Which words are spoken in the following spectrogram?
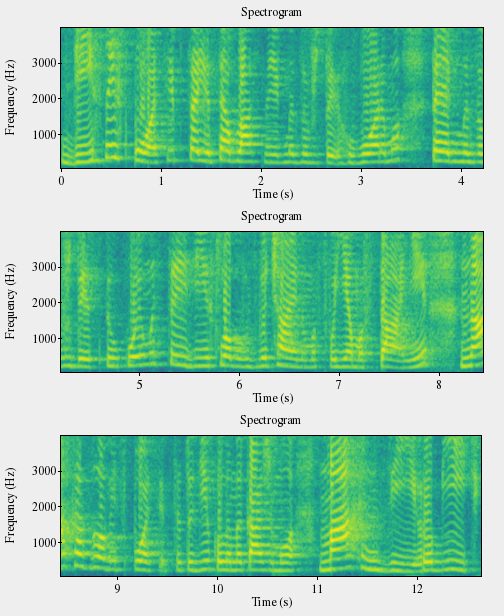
Дійсний спосіб це є те, власне, як ми завжди говоримо, те, як ми завжди спілкуємося, це є дієслово в звичайному своєму стані. Наказовий спосіб це тоді, коли ми кажемо Sie, робіть,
